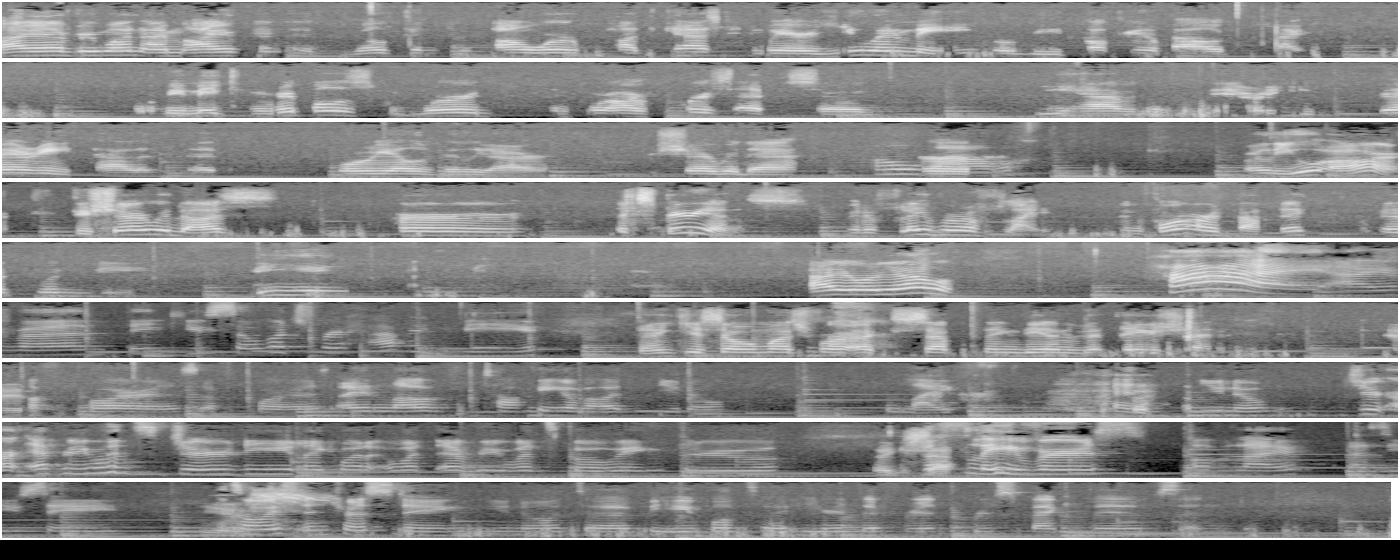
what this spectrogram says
Hi everyone, I'm Ivan and welcome to our podcast where you and me will be talking about life. We'll be making ripples with words and for our first episode we have the very, very talented Oriel Villar to share with us Oh Her- wow. well you are to share with us her experience with a flavor of life. And for our topic it would be being Hi Oriel! Hi, Ivan. Thank you so much for having me. Thank you so much for accepting the invitation. Of course, of course. I love talking about, you know, life and, you know, everyone's journey, like what what everyone's going through, the flavors of life, as you say. Yes. It's always interesting, you know, to be able to hear different perspectives and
